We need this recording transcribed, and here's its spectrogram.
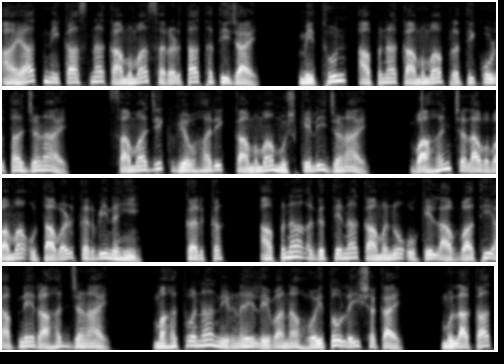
આયાત નિકાસના કામમાં સરળતા થતી જાય મિથુન આપના કામમાં પ્રતિકૂળતા જણાય સામાજિક વ્યવહારિક કામમાં મુશ્કેલી જણાય વાહન ચલાવવામાં ઉતાવળ કરવી નહીં કર્ક, આપના અગત્યના કામનો ઉકેલ આવવાથી આપને રાહત જણાય. મહત્વના નિર્ણય લેવાના હોય તો લઈ શકાય. મુલાકાત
